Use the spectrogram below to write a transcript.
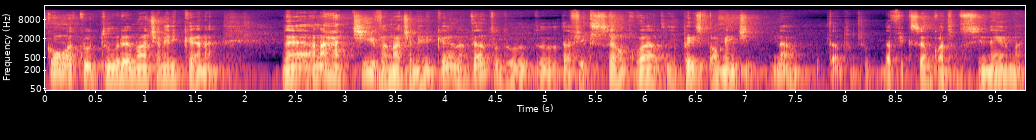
com a cultura norte-americana. Né? A narrativa norte-americana, tanto do, do- da ficção quanto, e principalmente, não, tanto do- da ficção quanto do cinema,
